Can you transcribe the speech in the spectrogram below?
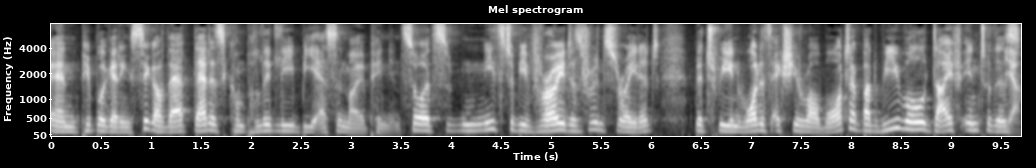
and people are getting sick of that, that is completely BS in my opinion. So it needs to be very differentiated between what is actually raw water, but we will dive into this Yeah.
